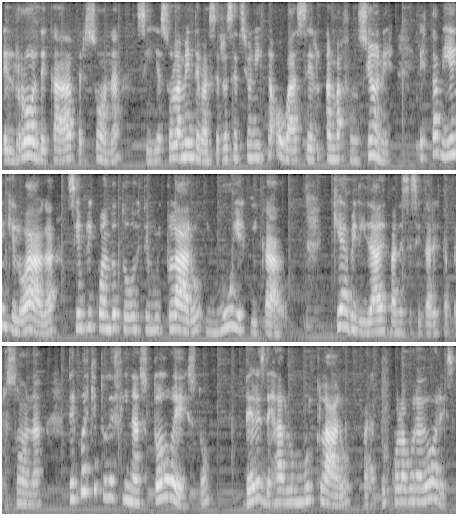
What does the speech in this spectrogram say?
el rol de cada persona, si ella solamente va a ser recepcionista o va a hacer ambas funciones. Está bien que lo haga siempre y cuando todo esté muy claro y muy explicado. ¿Qué habilidades va a necesitar esta persona? Después que tú definas todo esto, debes dejarlo muy claro para tus colaboradores.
